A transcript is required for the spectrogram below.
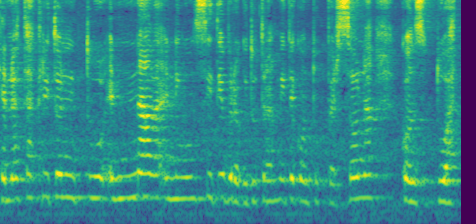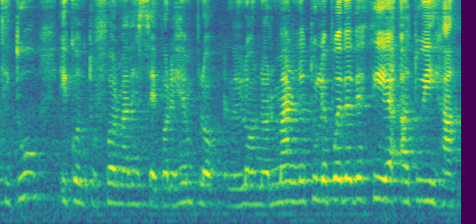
que no está escrito en, tu, en nada, en ningún sitio, pero que tú transmites con tus personas, con tu actitud y con tu forma de ser. Por ejemplo, lo normal, ¿no? Tú le puedes decir a tu hija,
